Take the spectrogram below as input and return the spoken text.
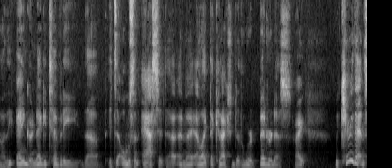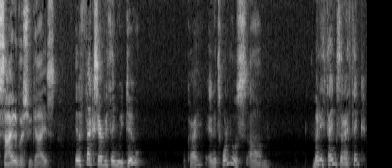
Uh, the anger, negativity, the it's almost an acid, uh, and I, I, like the connection to the word bitterness, right? We carry that inside of us, you guys, it affects everything we do. Okay? And it's one of those um, many things that I think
